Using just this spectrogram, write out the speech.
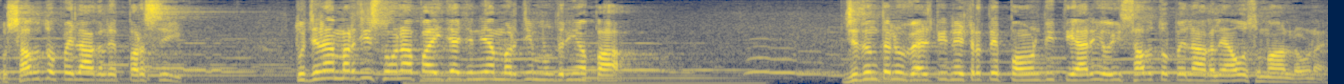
ਉਹ ਸਭ ਤੋਂ ਪਹਿਲਾਂ ਅਗਲੇ ਪਰਸ ਹੀ। ਤੂੰ ਜਿੰਨਾ ਮਰਜ਼ੀ ਸੋਨਾ ਪਾਈ ਜਾ, ਜਿੰਨੀਆਂ ਮਰਜ਼ੀ ਮੁੰਦਰੀਆਂ ਪਾ। ਜਦੋਂ ਤੈਨੂੰ ਵੈਲਟੀਨੇਟਰ ਤੇ ਪਾਉਣ ਦੀ ਤਿਆਰੀ ਹੋਈ, ਸਭ ਤੋਂ ਪਹਿਲਾਂ ਅਗਲਿਆਂ ਉਹ ਸਮਾਨ ਲਾਉਣਾ ਹੈ।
